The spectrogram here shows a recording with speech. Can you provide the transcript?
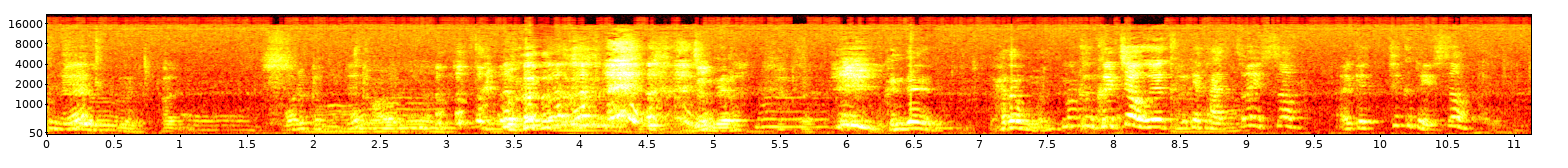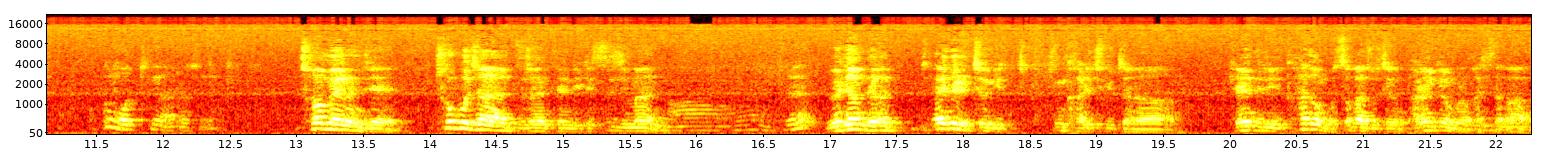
그래? 응. 아, 어렵겠는데? 좀 내라. 근데 하다 보면 그 글자 위에 그렇게 다 써 있어? 아, 이렇게 체크돼 있어? 그럼 어떻게 알아서? 처음에는 이제 초보자들한테는 이렇게 쓰지만 아, 그래? 왜냐면 내가 애들 저기 지금 가르치고 있잖아. 걔네들이 하도 못 써가지고 지금 발음 교육을 가시다가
